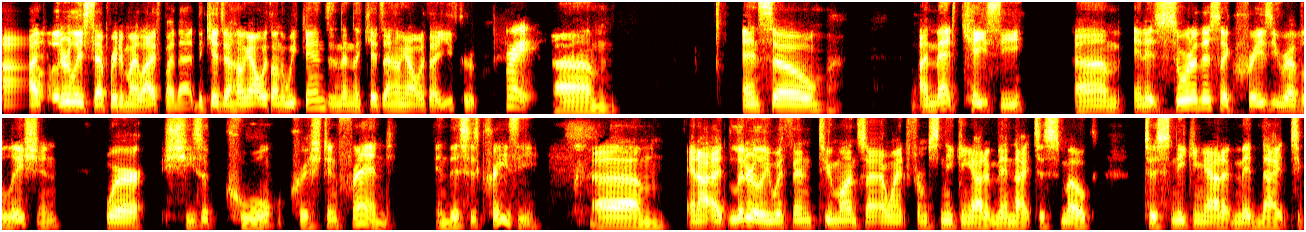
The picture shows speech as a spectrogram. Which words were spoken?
I literally separated my life by that. The kids I hung out with on the weekends, and then the kids I hung out with at youth group. right. Um, and so I met Casey, um, and it's sort of this like crazy revelation where she's a cool Christian friend, and this is crazy. Um, and I literally within two months, I went from sneaking out at midnight to smoke to sneaking out at midnight to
